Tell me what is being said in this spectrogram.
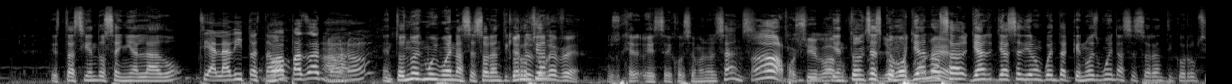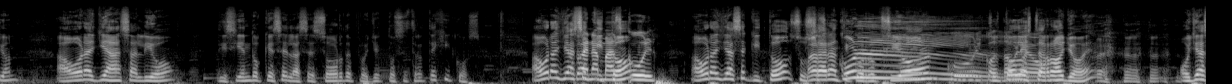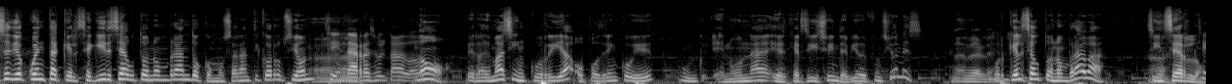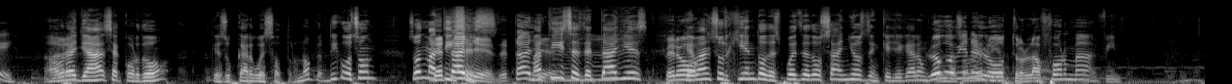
está siendo señalado. Si al ladito estaba ¿no? pasando. ¿no? Entonces no es muy buen asesor ¿Quién es su anticorrupción. jefe? Pues, ese José Manuel Sanz. Ah, pues sí, va. y entonces, como ya no ya se dieron cuenta que no es buen asesor anticorrupción, ahora ya salió diciendo que es el asesor de proyectos estratégicos. Ahora ya Suena se más quitó. cool. Ahora ya se quitó su Más SAR anticorrupción, Cool, con todo este O. rollo, ¿eh? O ya se dio cuenta que el seguirse autonombrando como SAR anticorrupción, Sin dar resultados. no, pero además incurría o podría incurrir un- en un ejercicio indebido de funciones, Ándale. porque él se autonombraba sin serlo. Sí. Ahora ya se acordó que su cargo es otro, ¿no? Pero digo, son, son matices. Detalles, detalles. Matices, detalles Pero- que van surgiendo después de dos años en que llegaron. con Luego la viene lo otro, la forma... En fin.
